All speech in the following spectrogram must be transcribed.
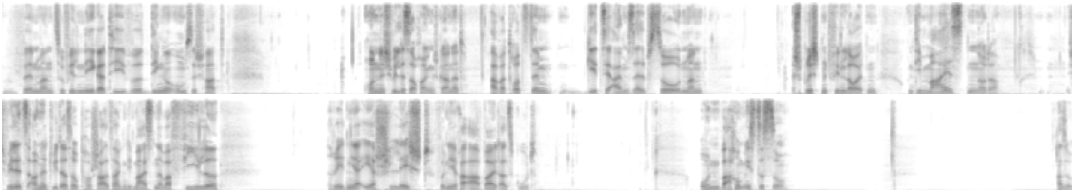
wenn man zu viele negative Dinge um sich hat. Und ich will das auch eigentlich gar nicht. Aber trotzdem geht es ja einem selbst so und man spricht mit vielen Leuten und die meisten, oder ich will jetzt auch nicht wieder so pauschal sagen, die meisten, aber viele reden ja eher schlecht von ihrer Arbeit als gut. Und warum ist das so? Also,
